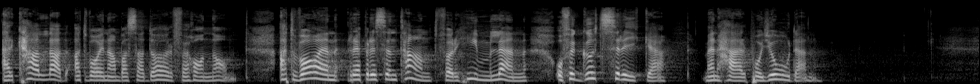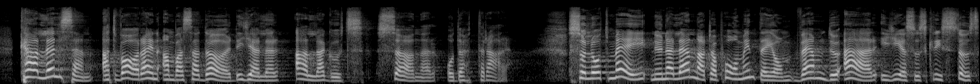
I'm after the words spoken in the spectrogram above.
är kallad att vara en ambassadör för honom. Att vara en representant för himlen och för Guds rike, men här på jorden. Kallelsen att vara en ambassadör, det gäller alla Guds söner och döttrar. Så låt mig, nu när Lennart har påmint dig om vem du är i Jesus Kristus,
